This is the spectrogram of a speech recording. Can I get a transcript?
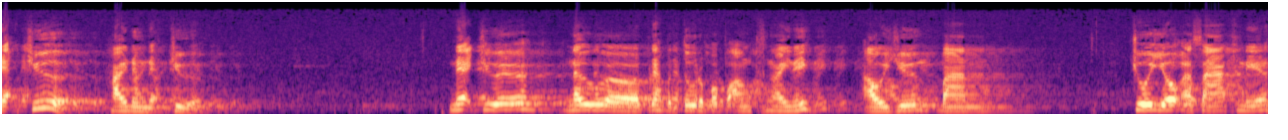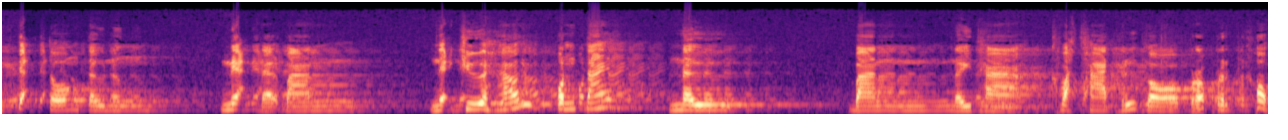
អ្នកជឿហើយនឹងអ្នកជឿអ្នកជឿនៅព្រះបន្ទូលរបស់ព្រះអង្គថ្ងៃនេះឲ្យយើងបានជួយយកអាសាគ្នាតាក់ទងទៅនឹងអ្នកដែលបានអ្នកជឿហើយប៉ុន្តែនៅ បានន័យថាខ្វះខាតឬក៏ប្រព្រឹត្តខុស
